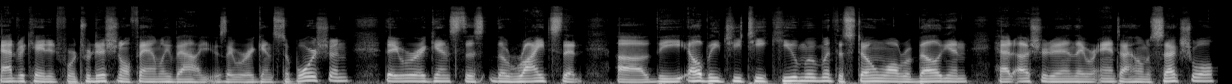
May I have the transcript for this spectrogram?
advocated for traditional family values. They were against abortion. They were against this, the rights that uh, the LBGTQ movement, the Stonewall Rebellion, had ushered in. They were anti-homosexual.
